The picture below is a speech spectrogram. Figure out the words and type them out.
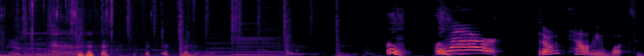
biatches. Don't tell me what to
